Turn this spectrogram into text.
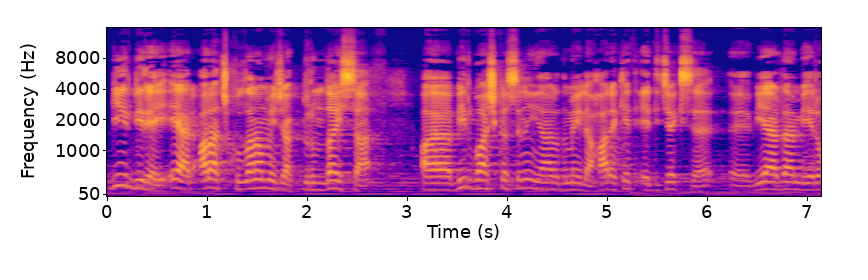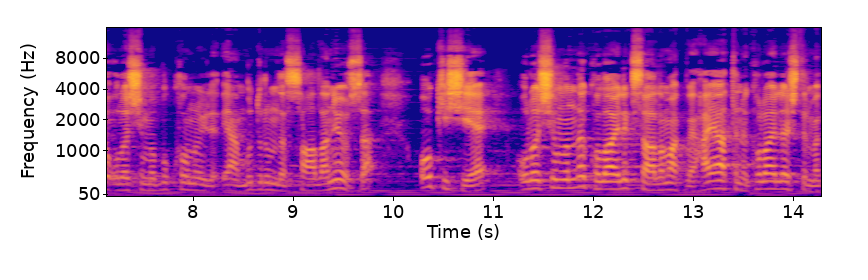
bir birey eğer araç kullanamayacak durumdaysa e, bir başkasının yardımıyla hareket edecekse e, bir yerden bir yere ulaşımı bu konuyla yani bu durumda sağlanıyorsa o kişiye ulaşımında kolaylık sağlamak ve hayatını kolaylaştırmak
